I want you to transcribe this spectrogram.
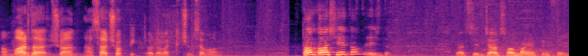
Tamam, var da şu an hasar çok bitti orada bak küçümseme onu. Tam aa şeye dal ejder. Gerçi can çalman yok değil mi senin?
